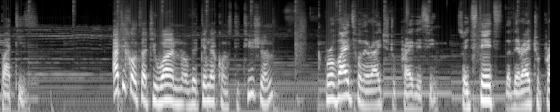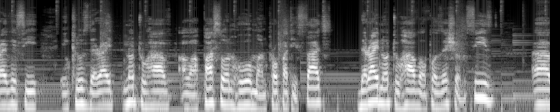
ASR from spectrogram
parties. Article 31 of the Kenya Constitution provides for the right to privacy. So it states that the right to privacy includes the right not to have our person, home, and property searched, the right not to have our possession seized, uh,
